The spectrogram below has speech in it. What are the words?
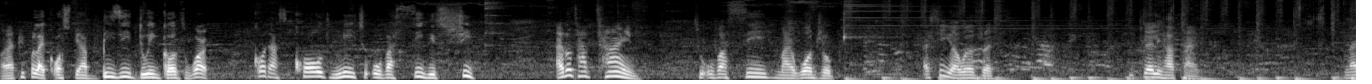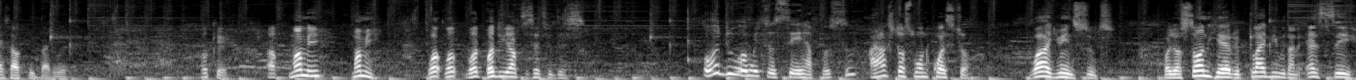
All right, people like us, we are busy doing God's work. God has called me to oversee His sheep. I don't have time to oversee my wardrobe. I see you are well dressed. You clearly have time. Nice outfit, by the way. Okay. Uh, mommy, mommy, what, what, what, what do you have to say to this? What do you want me to say, Apostle? I asked just one question. Why are you in suit? But your son here replied me with an essay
